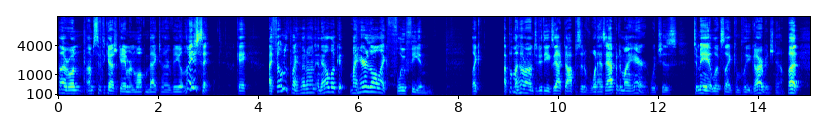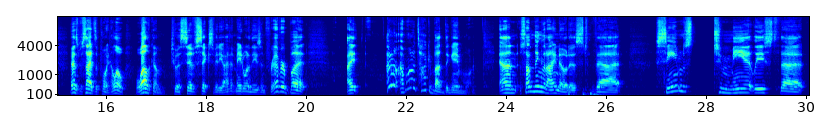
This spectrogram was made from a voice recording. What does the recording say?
Hello everyone, I'm the Casual Gamer and welcome back to another video. Let me just say, okay, I filmed with my hood on and now look at, my hair is all like floofy and, like, I put my hood on to do the exact opposite of what has happened to my hair, which is, to me, it looks like complete garbage now. But, that's besides the point. Hello, welcome to a Civ 6 video. I haven't made one of these in forever, but I, I don't know, I want to talk about the game more. And something that I noticed that seems to me at least that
